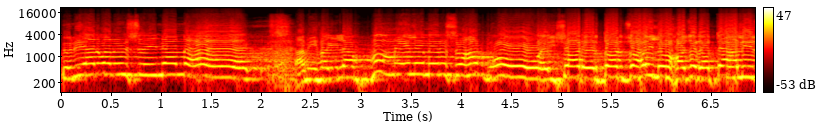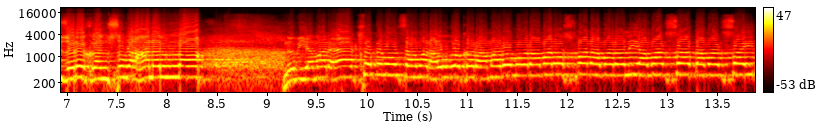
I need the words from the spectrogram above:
দুনিয়ার মানুষ হই না। আমি হইলাম হুম, এলেমের শহর এই শহরের দরজা হইল হজরতে আলী জোরে খান সুবহানাল্লাহ। নবী আমার একসাথে বলছে, আমার আবু বকর, আমার ওমর, আমার ওসমান, আমার আলী, আমার সাদ, আমার সাইদ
